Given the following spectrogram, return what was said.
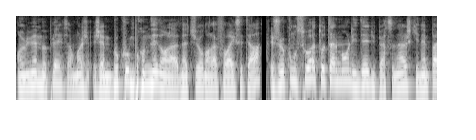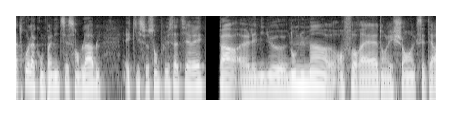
en lui-même me plaît. Moi, j'aime beaucoup me promener dans la nature, dans la forêt, etc. Et je conçois totalement l'idée du personnage qui n'aime pas trop la compagnie de ses semblables et qui se sent plus attiré par euh, les milieux non humains euh, en forêt, dans les champs, etc.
